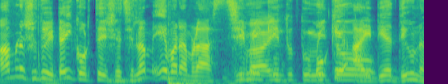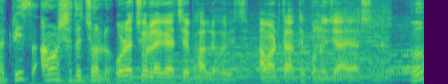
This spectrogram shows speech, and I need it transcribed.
আমরা শুধু এটাই করতে এসেছিলাম এবার আমরা আসছি। জিমি কিন্তু তুমি ওকে তো আইডিয়া দিও না ক্রিস আমার সাথে চলো। ওরা চলে গেছে ভালো হয়েছে। আমার তাতে কোনো যায় আসে না। ও,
